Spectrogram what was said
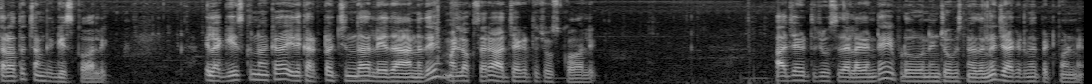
తర్వాత చంక గీసుకోవాలి. ఇలా గీసుకున్నాక ఇది కరెక్ట్ వచ్చిందా లేదా అన్నది మళ్ళీ ఒకసారి ఆ జాకెట్ చూసుకోవాలి. ఆ జాకెట్ చూసేది ఎలాగంటే ఇప్పుడు నేను చూపిస్తున్న విధంగా జాకెట్ మీద పెట్టుకోండి.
